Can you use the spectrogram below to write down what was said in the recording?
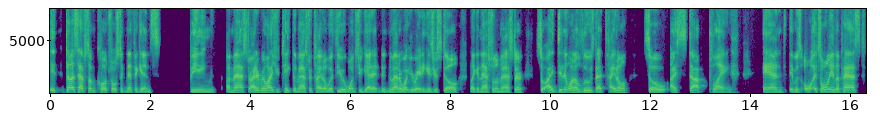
it does have some cultural significance being a master. I didn't realize you take the master title with you once you get it. No matter what your rating is, you're still like a national master. So I didn't want to lose that title. So I stopped playing. And it was it's only in the past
